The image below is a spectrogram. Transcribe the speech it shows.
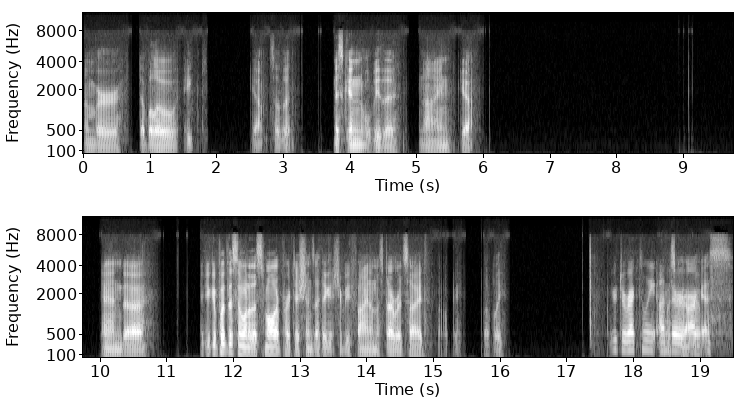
number 008. Yeah, so the Niskin will be the 9. Yeah. And uh, if you could put this in one of the smaller partitions, I think it should be fine on the starboard side. That'll lovely. You're directly under screen grab? Argus.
